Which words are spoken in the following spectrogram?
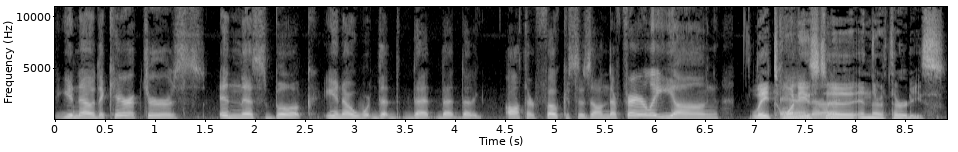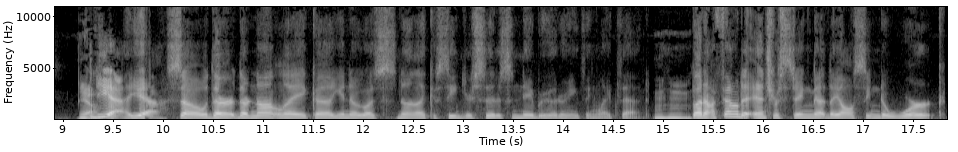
you know the characters in this book, you know, that that that the author focuses on. They're fairly young. late twenties And, to uh, in their thirties. Yeah. Yeah, yeah. So they're they're not like uh, you know it's not like a senior citizen neighborhood or anything like that. Mm-hmm. But I found it interesting that they all seem to work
